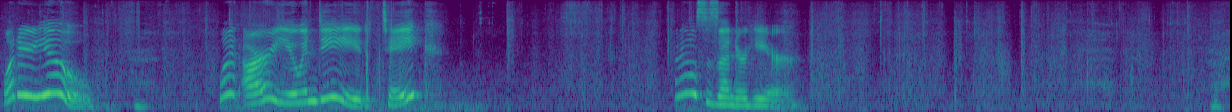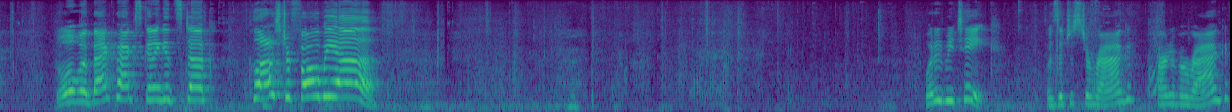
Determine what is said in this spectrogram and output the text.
What are you? What are you indeed? Take? What else is under here? Oh, my backpack's gonna get stuck. Claustrophobia! What did we take? Was it just a rag? Part of a rag?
